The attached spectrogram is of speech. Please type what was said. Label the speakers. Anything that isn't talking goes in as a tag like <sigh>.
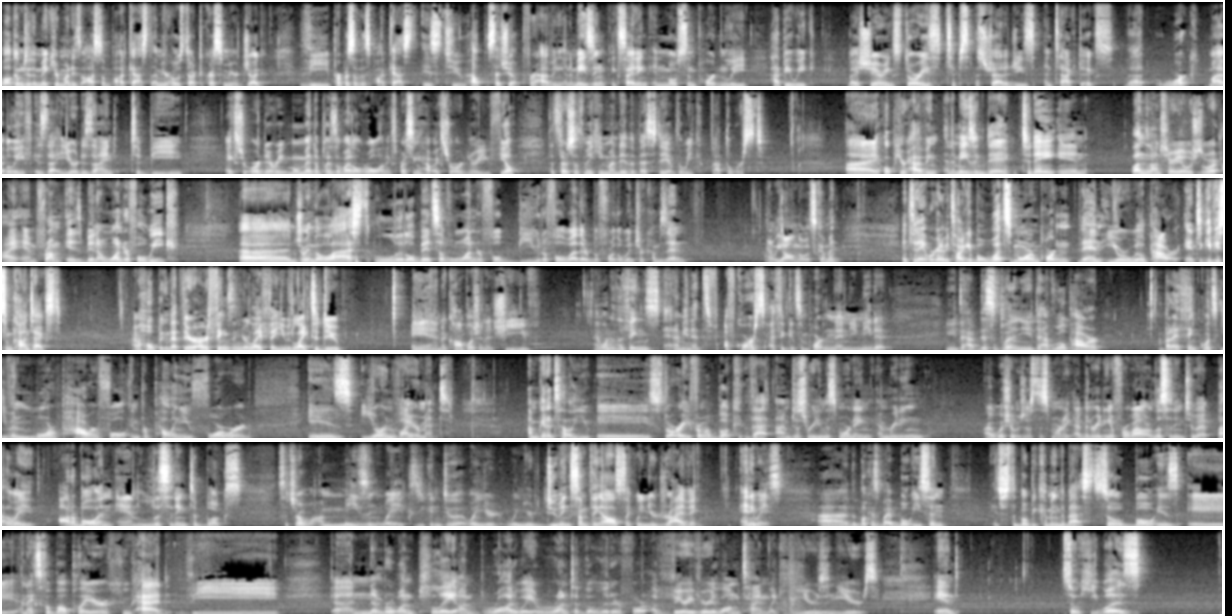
Speaker 1: Welcome to the Make Your Mondays Awesome podcast. I'm your host, Dr. Kresimir Jug. The purpose of this podcast is to help set you up for having an amazing, exciting, and most importantly, happy week by sharing stories, tips, strategies, and tactics that work. My belief is that you're designed to be extraordinary. Momentum plays a vital role in expressing how extraordinary you feel. That starts with making Monday the best day of the week, not the worst. I hope you're having an amazing day. Today in London, Ontario, which is where I am from, it has been a wonderful week. Uh, enjoying the last little bits of wonderful, beautiful weather before the winter comes in. And we all know it's coming. And today we're going to be talking about what's more important than your willpower. And to give you some context, I'm hoping that there are things in your life that you would like to do and accomplish and achieve. And one of the things, I mean, it's, of course, I think it's important and you need it. You need to have discipline and you need to have willpower. But I think what's even more powerful in propelling you forward is your environment. I'm going to tell you a story from a book that I'm just reading this morning. I'm reading, I wish it was just this morning. I've been reading it for a while or listening to it. By the way, Audible and, and listening to books such an amazing way because you can do it when you're when you're doing something else like when you're driving anyways uh, the book is by bo eason. It's just about becoming the best. So bo is a an ex-football player who had the uh, number one play on broadway runt of the litter for a very very long time like years and years. And so he was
